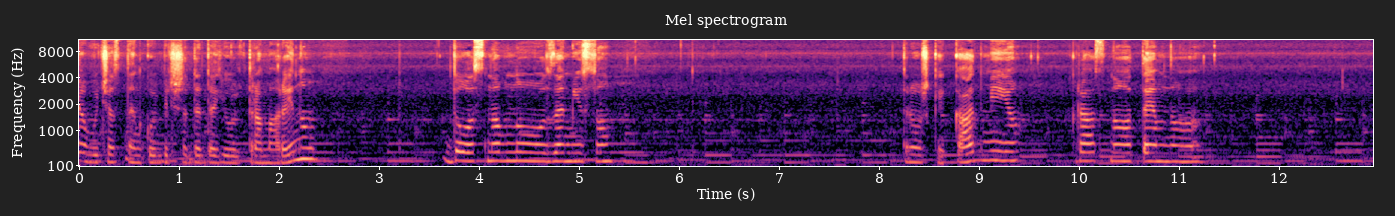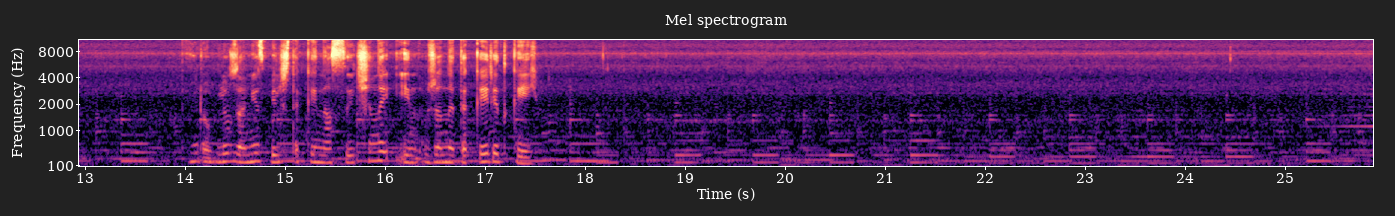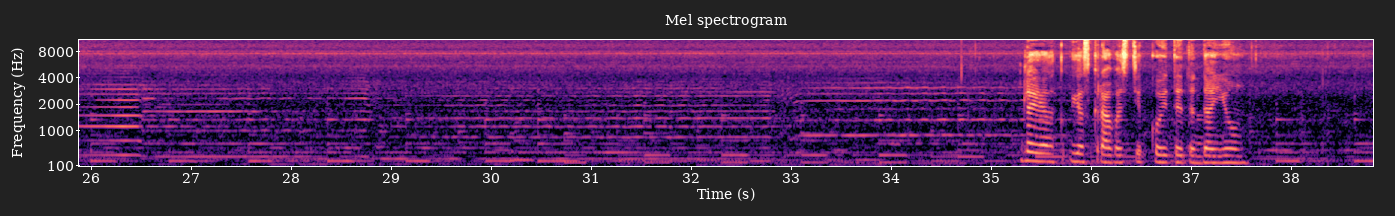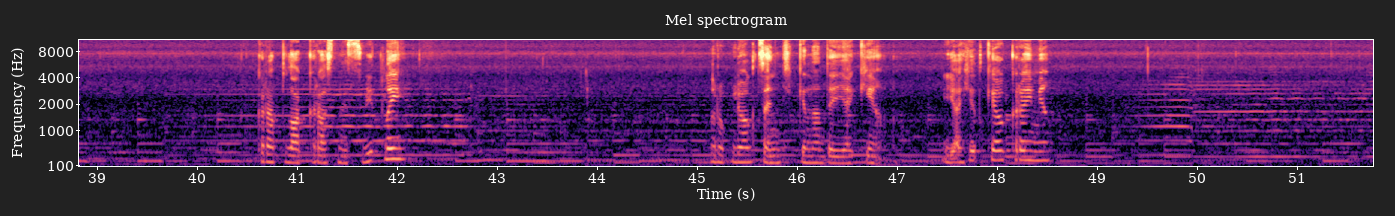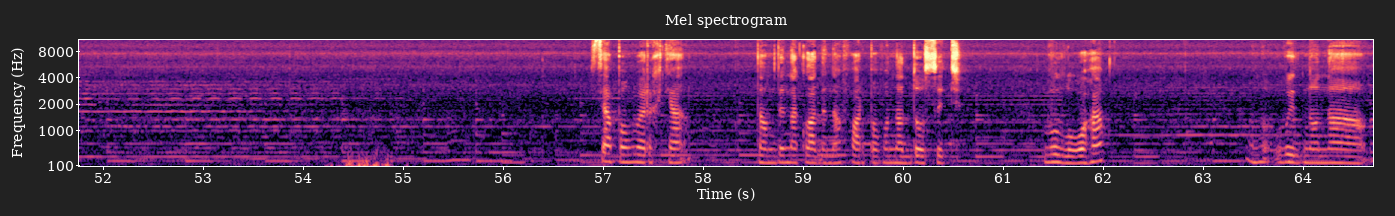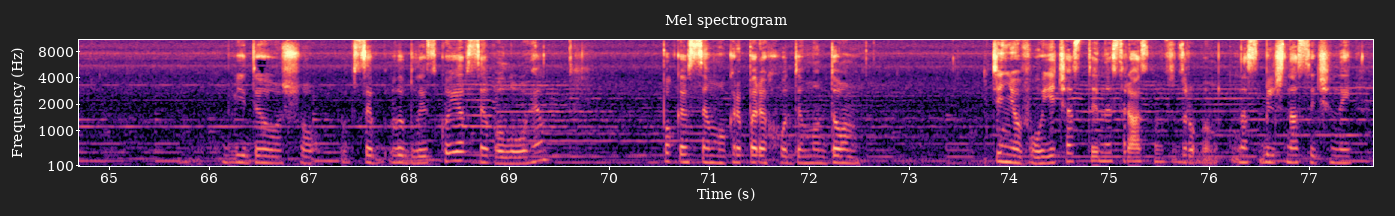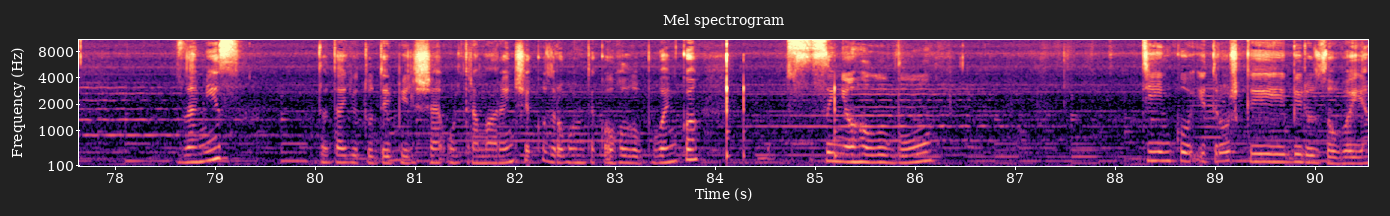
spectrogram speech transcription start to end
Тіньову частинку більше додаю ультрамарину до основного замісу, трошки кадмію красного, темного. І роблю заміс більш такий насичений і вже не такий рідкий. Для яскравості койди додаю краплак красний світлий. Роблю акцентики на деякі ягідки окремі. Вся поверхня, там, де накладена фарба, вона досить волога. Видно на відео, що все виблискує, все вологе. Поки все мокре, переходимо до тіньової частини, зразу зробимо більш насичений заміс, додаю туди більше ультрамаринчику, зробимо таку голубеньку, синьо-голубу тіньку і трошки бірюзової.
